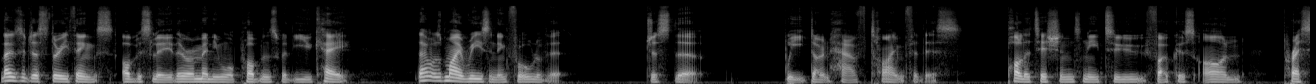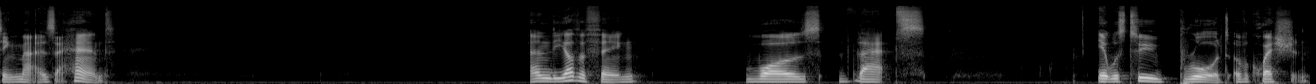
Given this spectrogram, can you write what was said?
those are just three things. Obviously, there are many more problems with the UK. That was my reasoning for all of it just that we don't have time for this. Politicians need to focus on pressing matters at hand. And the other thing was that it was too broad of a question.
